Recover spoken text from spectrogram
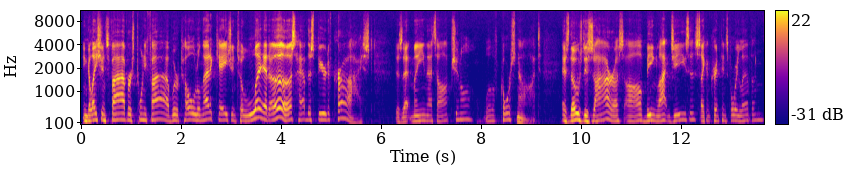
In Galatians 5, verse 25, we're told on that occasion to let us have the Spirit of Christ. Does that mean that's optional? Well, of course not. As those desirous of being like Jesus, 2 Corinthians 4.11,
